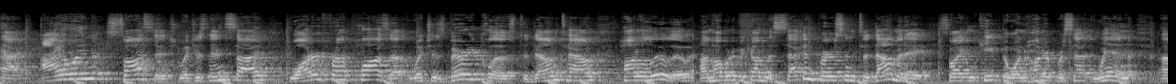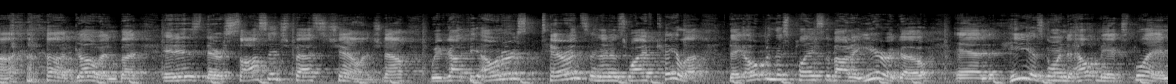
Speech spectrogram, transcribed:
at Island Sausage, which is inside Waterfront Plaza, which is very close to downtown Honolulu. I'm hoping to become the second person to dominate so I can keep the 100% win uh, going, but it is their Sausage Fest Challenge. Now, we've got the owners, Terrence, and then his wife, Kayla. They opened this place about a year ago, and he is going to help me explain.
